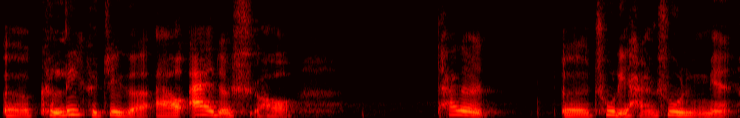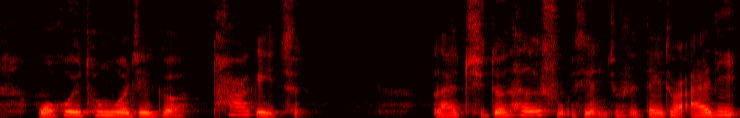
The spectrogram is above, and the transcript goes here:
呃 click 这个 li 的时候，它的呃处理函数里面，我会通过这个 target 来取得它的属性，就是 data ID。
